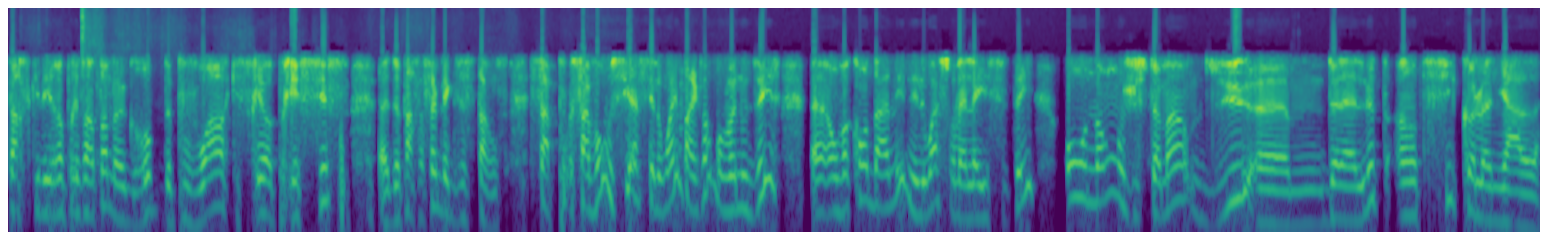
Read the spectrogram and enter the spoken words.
parce qu'il est représentant d'un groupe de pouvoir qui serait oppressif euh, de par sa simple existence. Ça, ça va aussi assez loin, par exemple, on va nous dire, on va condamner les lois sur la laïcité au nom, justement, du de la lutte anticoloniale.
